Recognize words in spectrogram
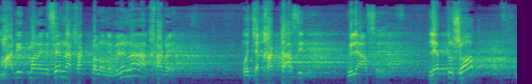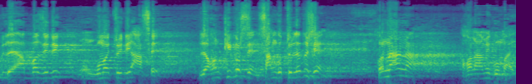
মাটিত মারা গেছে না খাট পালনে? বলে, না, খাটে। বলছে খাটটা আসেনি? বলে, আছে। লেপ তো সব? বলে, আব্বা যদি ঘুমাই তুই আছে। বলে, এখন কি করছেন? সাঙ্গ তুলে তুছেন না না। এখন আমি ঘুমাই।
